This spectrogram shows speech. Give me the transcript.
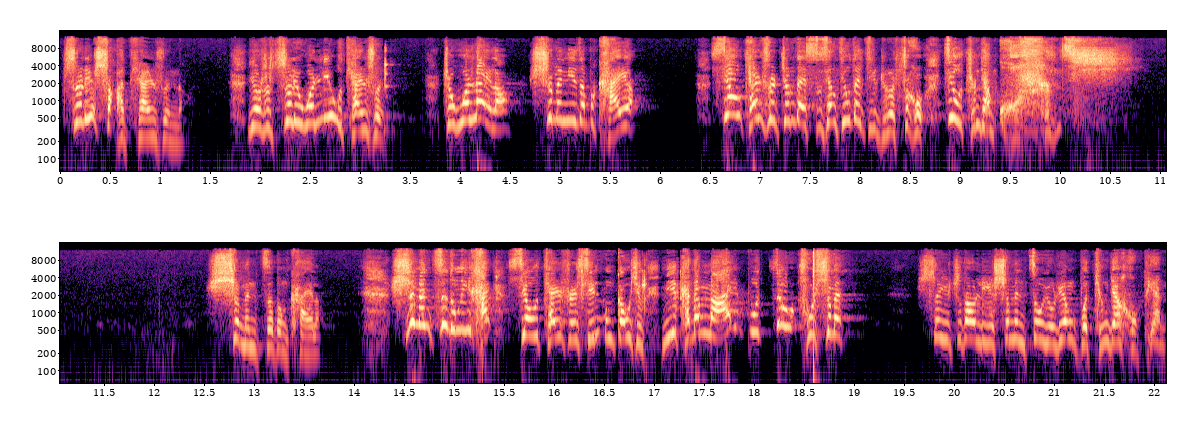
指的啥天顺呢？要是指的我刘天顺，这我来了，石门你咋不开呀？小天顺正在思想，就在这个时候，就听见“哐”起，石门自动开了。石门自动一开，小天顺心中高兴。你看他迈步走出石门。谁知道离石门走有两步，听见后边，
